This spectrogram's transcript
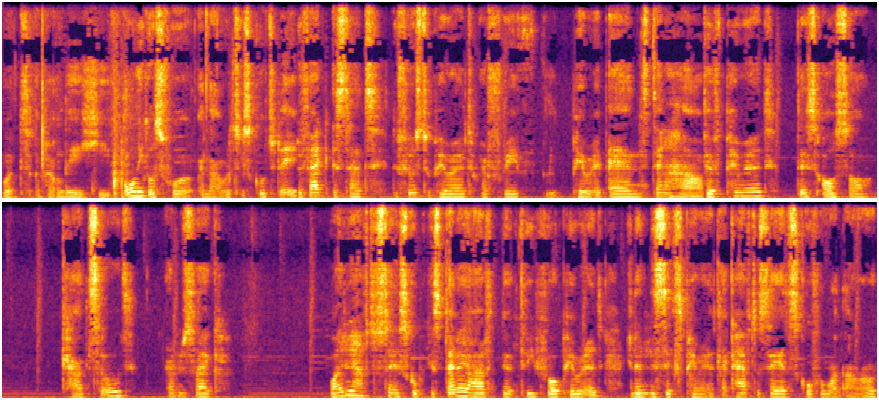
but apparently he only goes for an hour to school today. The fact is that the first two periods were free period and then i have fifth period. This also cancelled i'm just like why do I have to stay at school? Because then I have the three, four period and then the sixth period. Like I have to stay at school for one hour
